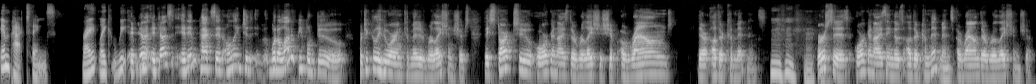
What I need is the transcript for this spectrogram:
impact things right like we it, do, it does it impacts it only to what a lot of people do particularly who are in committed relationships they start to organize their relationship around their other commitments Mhm. versus organizing those other commitments around their relationship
